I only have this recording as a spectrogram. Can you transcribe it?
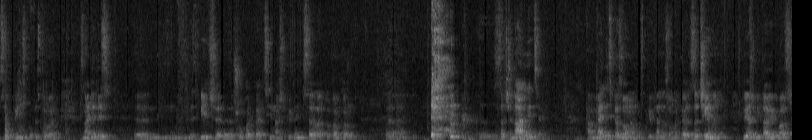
всеукраїнського фестивалю. Знаєте, десь, десь більше ці наші південні села, то там кажуть е, е, зачинальниця, а Мельницька зона, у нас південна зона, каже зачинення. То я ж вітаю вас,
